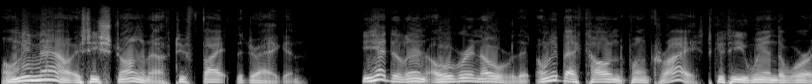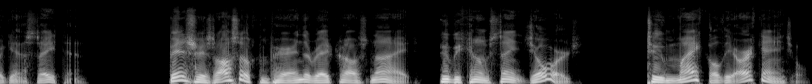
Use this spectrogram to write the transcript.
Only now is he strong enough to fight the dragon. He had to learn over and over that only by calling upon Christ could he win the war against Satan. Spenser is also comparing the Red Cross Knight, who becomes St. George, to Michael the Archangel,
